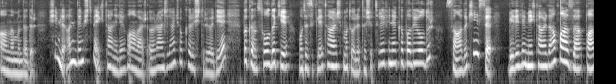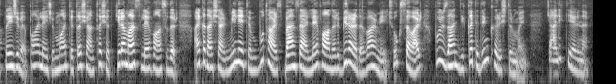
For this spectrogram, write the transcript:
anlamındadır. Şimdi hani demiştim ya iki tane levha var. Öğrenciler çok karıştırıyor diye. Bakın soldaki motosiklet hariç motorla taşı trafiğine kapalı yoldur. Sağdaki ise belirli miktardan fazla patlayıcı ve parlayıcı madde taşıyan taşıt giremez levhasıdır. Arkadaşlar milletin bu tarz benzer levhaları bir arada vermeyi çok sever. Bu yüzden dikkat edin karıştırmayın. Geldik diğerine.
